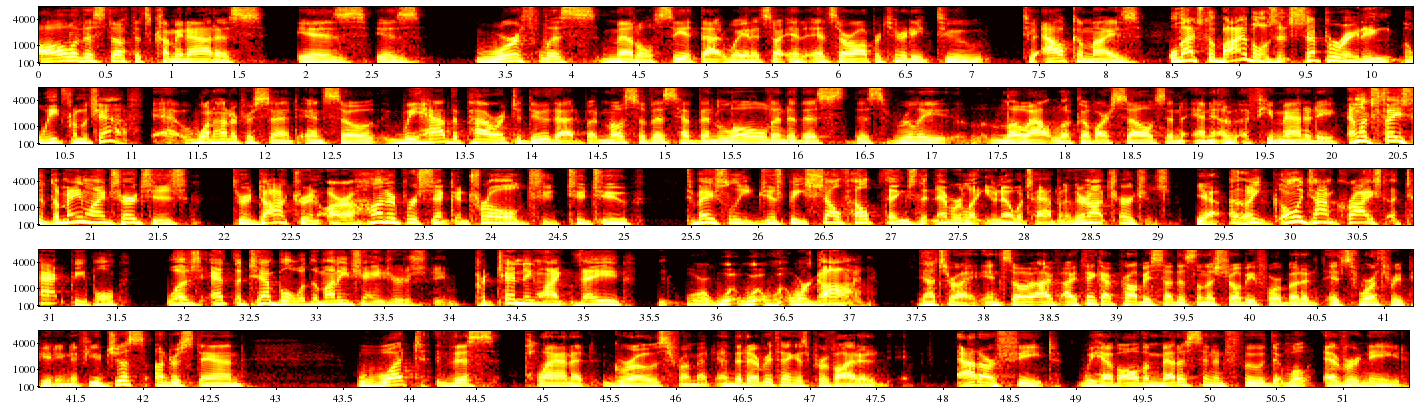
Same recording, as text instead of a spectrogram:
all of the stuff that's coming at us is is worthless metal. See it that way, and it's our, and it's our opportunity to to alchemize Well, that's the Bible. Is it separating the wheat from the chaff? Uh, one hundred percent, and so we have the power to do that. But most of us have been lulled into this this really low outlook of ourselves and, and of humanity. And let's face it, the mainline churches through doctrine are 100% controlled to to to to basically just be self-help things that never let you know what's happening. They're not churches. Yeah. I think only time Christ attacked people was at the temple with the money changers pretending like they were, were, were God. That's right. And so I, I think I've probably said this on the show before, but it, it's worth repeating. If you just understand what this planet grows from it and that everything is provided at our feet, we have all the medicine and food that we'll ever need.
